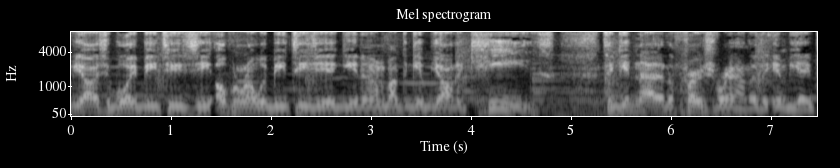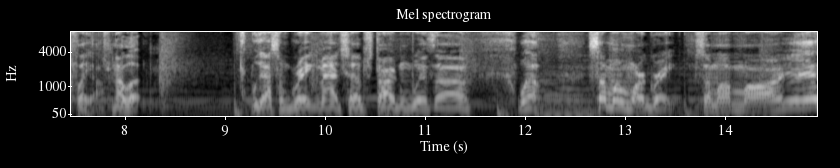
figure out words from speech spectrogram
Up, y'all? It's your boy BTG. Open run with BTG again, and I'm about to give y'all the keys to getting out of the first round of the NBA playoffs. Now, look, we got some great matchups, starting with, uh, well, some of them are great. Some of them are, yeah,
